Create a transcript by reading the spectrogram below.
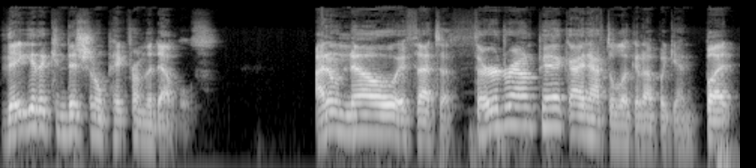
They get a conditional pick from the Devils. I don't know if that's a third round pick. I'd have to look it up again. But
